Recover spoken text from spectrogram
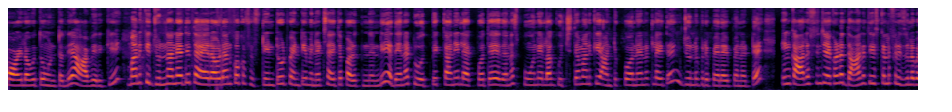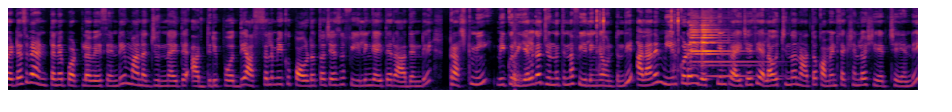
బాయిల్ అవుతూ ఉంటుంది ఆవిరికి. మనకి జున్ను అనేది తయారవడానికి ఒక ఫిఫ్టీన్ టు ట్వంటీ మినిట్స్ అయితే పడుతుందండి. ఏదైనా టూత్ పిక్ కానీ లేకపోతే ఏదైనా స్పూన్ ఇలా గుచ్చితే మనకి అంటుకుపోయినట్లయితే జున్ను ప్రిపేర్ అయిపోయినట్టే. ఇంకా ఆలస్యం చేయకుండా దాన్ని తీసుకెళ్ళి ఫ్రిడ్జ్లో పెట్టేసి వెంటనే పొట్టలో వేసేయండి. మన జున్ను అయితే అదిరిపోద్ది. అస్సలు మీకు పౌడర్తో చేసిన ఫీలింగ్ అయితే రాదండి. ట్రస్ట్ మీ మీకు రియల్గా జున్ను తిన్న ఫీలింగ్గా ఉంటుంది. అలానే మీరు కూడా ఈ రెసిపీని ట్రై చేసి ఎలా వచ్చిందో నాతో కామెంట్ సెక్షన్లో షేర్ చేయండి.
